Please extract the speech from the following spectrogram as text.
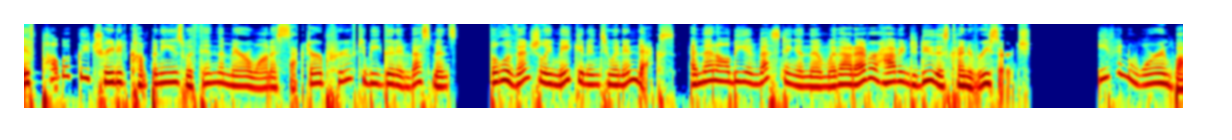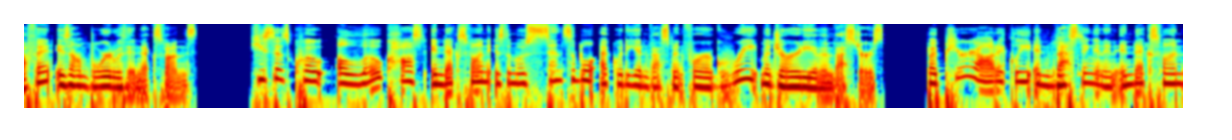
If publicly traded companies within the marijuana sector prove to be good investments, they'll eventually make it into an index, and then I'll be investing in them without ever having to do this kind of research. Even Warren Buffett is on board with index funds. He says, quote, a low cost index fund is the most sensible equity investment for a great majority of investors. By periodically investing in an index fund,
